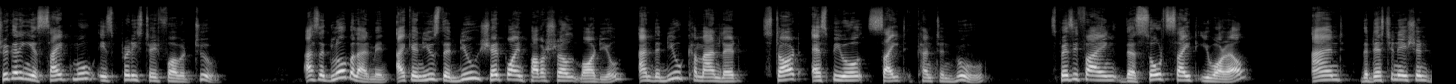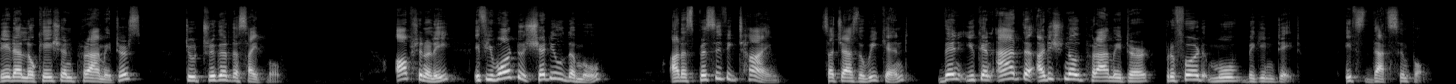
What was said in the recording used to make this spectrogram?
triggering a site move is pretty straightforward too. As a global admin, I can use the new SharePoint PowerShell module and the new commandlet start SPO site content move, specifying the source site URL and the destination data location parameters to trigger the site move. Optionally, if you want to schedule the move at a specific time, such as the weekend, then you can add the additional parameter preferred move begin date. It's that simple.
